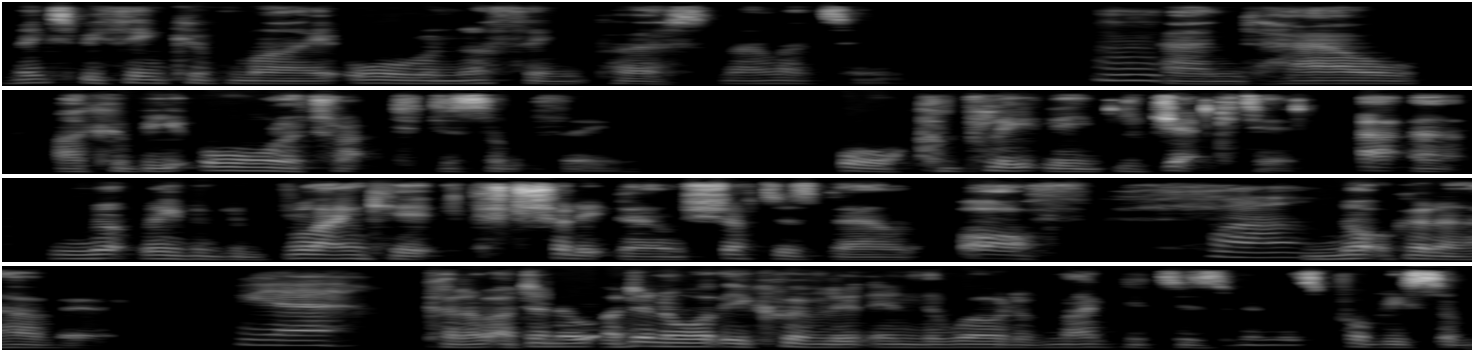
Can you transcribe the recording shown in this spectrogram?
makes me think of my all or nothing personality Mm. and how I could be all attracted to something or completely reject it. Uh-uh, not even the blanket, shut it down, shutters down, off, Wow. not going to have it. Yeah. Kind of, I don't know, I don't know what the equivalent in the world of magnetism, is. there's probably some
